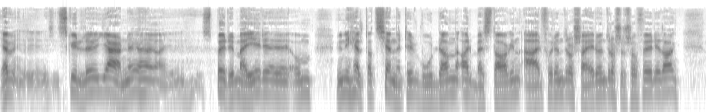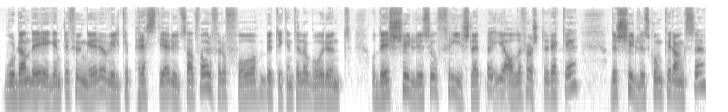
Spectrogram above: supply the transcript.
Jeg eh, skulle gjerne eh, spørre Meyer om hun i hele tatt kjenner til hvordan arbeidsdagen er for en drosjeeier og en drosjesjåfør i dag. Hvordan det egentlig fungerer, og hvilke press de er utsatt for for å få butikken til å gå rundt. Og Det skyldes jo frisleppet i aller første rekke. Det skyldes konkurranse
